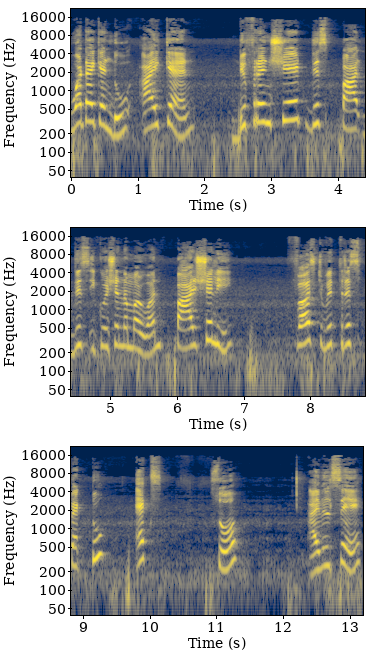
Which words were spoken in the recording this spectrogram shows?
what I can do I can differentiate this part this equation number 1 partially first with respect to x. So I will say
